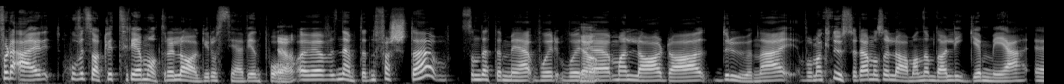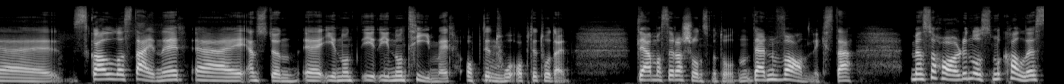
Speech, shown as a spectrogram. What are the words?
for det er hovedsakelig tre måter å lage rosévin på. Ja. Jeg nevnte den første, som dette med hvor, hvor Ja. eh, man lar da druene Hvor man knuser dem, og så lar man dem da ligge med eh, skall og steiner eh, en stund, eh, i, noen, i, i noen timer, opptil to, opp til to døgn. Det er maserasjonsmetoden. Det er den vanligste. Men så har du noe som kalles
